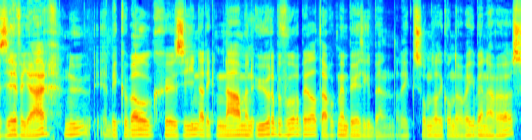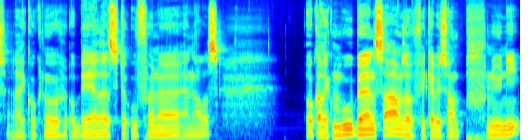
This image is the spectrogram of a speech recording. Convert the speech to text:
zeven jaar nu heb ik wel gezien dat ik na mijn uren bijvoorbeeld daar ook mee bezig ben. Dat ik soms als ik onderweg ben naar huis, dat ik ook nog op BLS zit te oefenen en alles. Ook als ik moe ben s'avonds of ik heb iets van, "Pff, nu niet.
